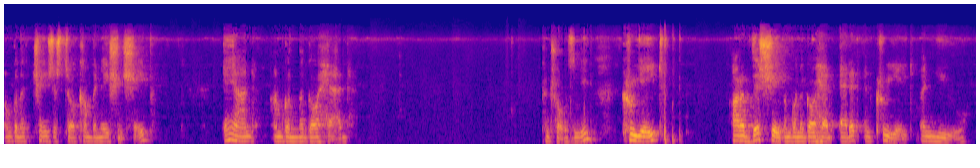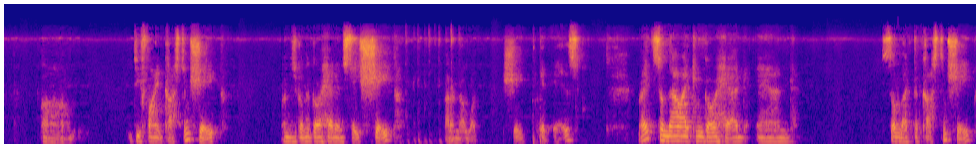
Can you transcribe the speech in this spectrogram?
I'm gonna change this to a combination shape. And I'm gonna go ahead, Control Z, create, out of this shape, I'm gonna go ahead, edit and create a new um, define custom shape I'm just gonna go ahead and say shape. I don't know what shape it is, right? So now I can go ahead and select the custom shape.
